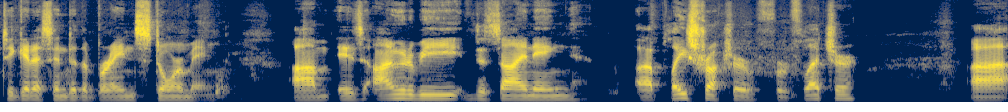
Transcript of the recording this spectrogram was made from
to get us into the brainstorming. Um, is I'm going to be designing a play structure for Fletcher. Uh,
